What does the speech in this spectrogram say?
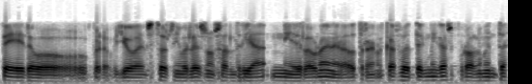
pero, pero yo en estos niveles no saldría ni de la una ni de la otra. En el caso de técnicas probablemente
